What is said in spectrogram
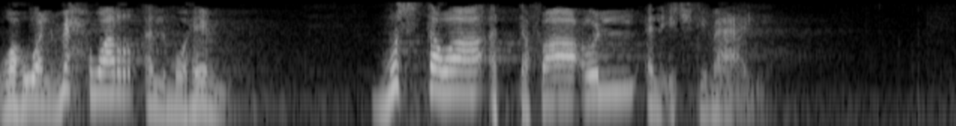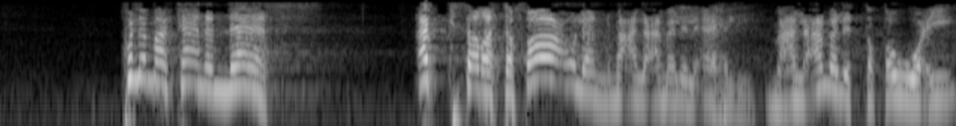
وهو المحور المهم مستوى التفاعل الاجتماعي. كلما كان الناس أكثر تفاعلا مع العمل الأهلي مع العمل التطوعي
